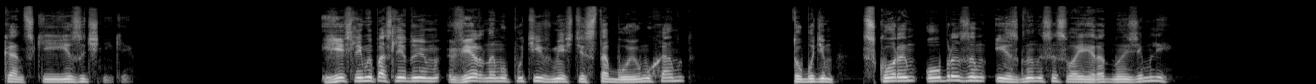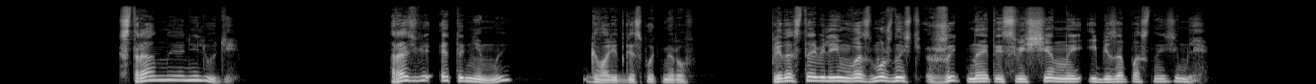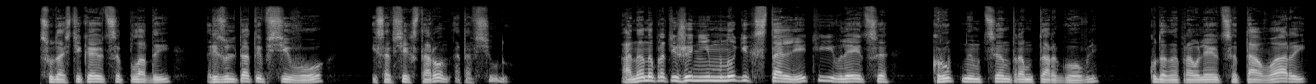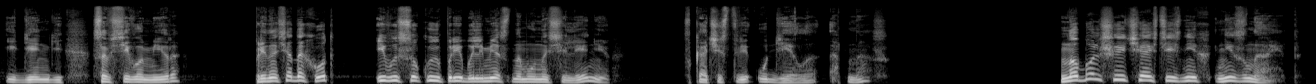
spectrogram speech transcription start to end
мекканские язычники. Если мы последуем верному пути вместе с тобою, Мухаммад, то будем скорым образом изгнаны со своей родной земли. Странные они люди. Разве это не мы, говорит Господь миров, предоставили им возможность жить на этой священной и безопасной земле? Сюда стекаются плоды, результаты всего, и со всех сторон, отовсюду. Она на протяжении многих столетий является крупным центром торговли, куда направляются товары и деньги со всего мира, принося доход и высокую прибыль местному населению в качестве удела от нас. Но большая часть из них не знает,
